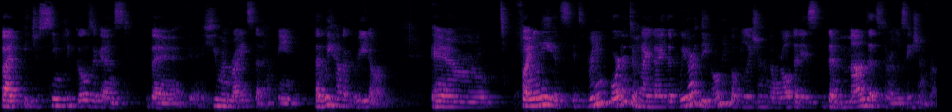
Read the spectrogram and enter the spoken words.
but it just simply goes against the human rights that have been that we have agreed on. Um, finally, it's it's really important to highlight that we are the only population in the world that is demanded sterilization from.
